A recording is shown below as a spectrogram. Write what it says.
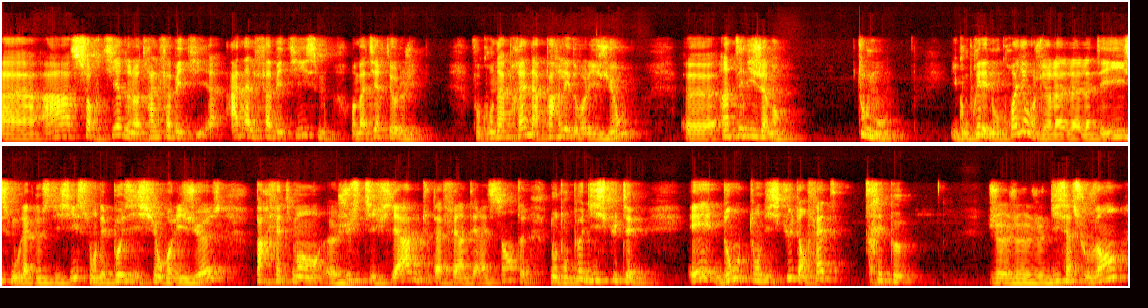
euh, à sortir de notre analphabétisme en matière théologique. Il faut qu'on apprenne à parler de religion intelligemment. Tout le monde y compris les non-croyants. L'athéisme ou l'agnosticisme sont des positions religieuses parfaitement justifiables, tout à fait intéressantes, dont on peut discuter et dont on discute en fait très peu je, dis ça souvent,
